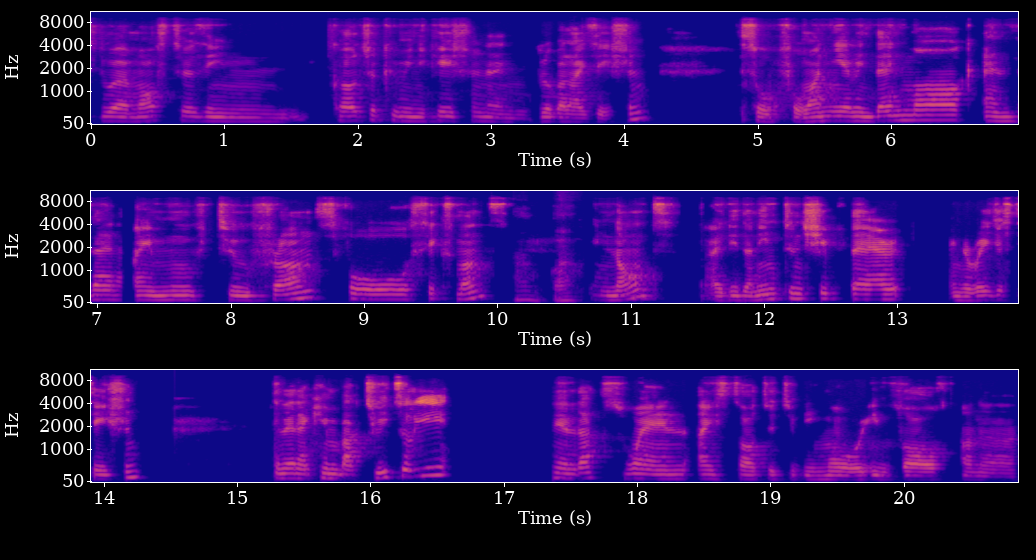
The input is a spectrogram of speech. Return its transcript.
to do a master's in culture, communication, and globalization. So for one year in Denmark, and then I moved to France for six months oh, wow. in Nantes. I did an internship there in a radio station. And then I came back to Italy. And that's when I started to be more involved on a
